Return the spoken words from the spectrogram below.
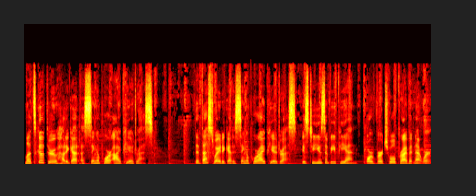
Let's go through how to get a Singapore IP address. The best way to get a Singapore IP address is to use a VPN, or Virtual Private Network.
